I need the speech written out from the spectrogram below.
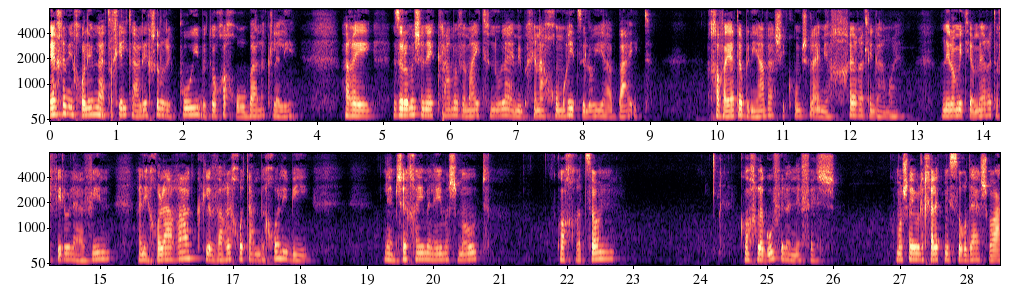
איך הם יכולים להתחיל תהליך של ריפוי בתוך החורבן הכללי? הרי זה לא משנה כמה ומה ייתנו להם מבחינה חומרית, זה לא יהיה הבית. חוויית הבנייה והשיקום שלהם היא אחרת לגמרי. אני לא מתיימרת אפילו להבין, אני יכולה רק לברך אותם בכל ליבי להמשך חיים מלאי משמעות, כוח רצון, כוח לגוף ולנפש, כמו שהיו לחלק משורדי השואה,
